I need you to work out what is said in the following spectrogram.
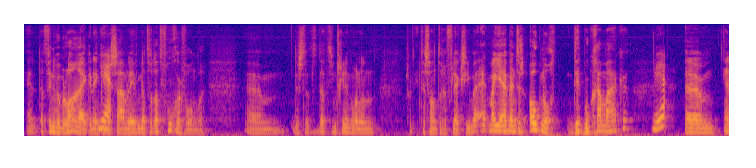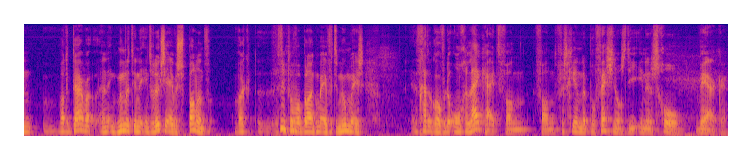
en dat vinden we belangrijker denk ik in de samenleving, dat we dat vroeger vonden. Um, dus dat, dat is misschien ook wel een, soort interessante reflectie. Maar, eh, maar jij bent dus ook nog dit boek gaan maken. Ja. Um, en wat ik daar, en ik noem het in de introductie even spannend, wat ik, vind ik toch wel belangrijk om even te noemen, is het gaat ook over de ongelijkheid van, van verschillende professionals die in een school werken.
